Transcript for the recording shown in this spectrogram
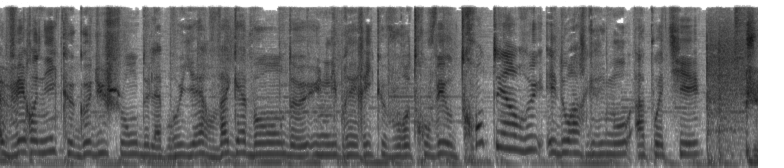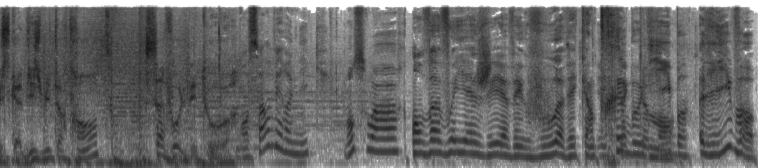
Véronique Goduchon de la Bruyère Vagabonde, une librairie que vous retrouvez au 31 rue Édouard Grimaud à Poitiers. Jusqu'à 18h30, ça vaut le détour. Bonsoir Véronique. Bonsoir. On va voyager avec vous avec un très beau livre, livre,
